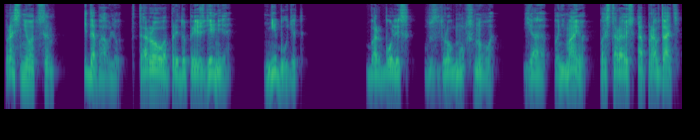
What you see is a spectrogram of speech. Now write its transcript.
проснется. И добавлю, второго предупреждения не будет». Барболис вздрогнул снова. «Я понимаю, постараюсь оправдать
